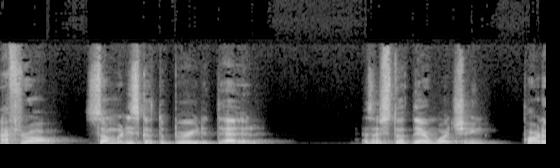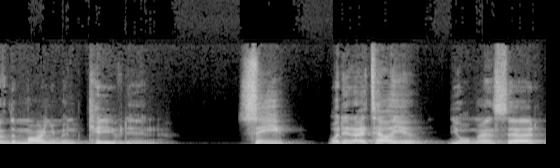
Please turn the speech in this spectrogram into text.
After all, somebody's got to bury the dead. As I stood there watching, part of the monument caved in. See, what did I tell you? The old man said.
